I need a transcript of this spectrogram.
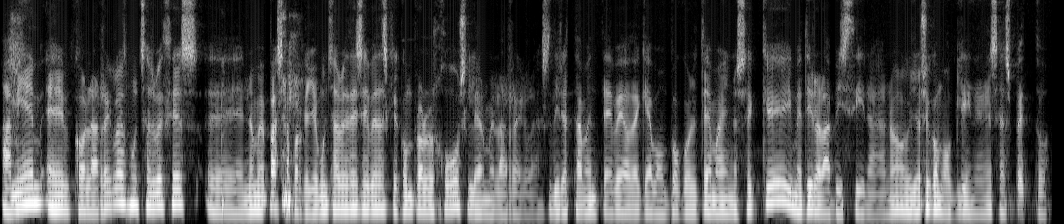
A mí eh, con las reglas muchas veces eh, no me pasa porque yo muchas veces hay veces que compro los juegos y leerme las reglas. Directamente veo de qué va un poco el tema y no sé qué y me tiro a la piscina, ¿no? Yo soy como clean en ese aspecto.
